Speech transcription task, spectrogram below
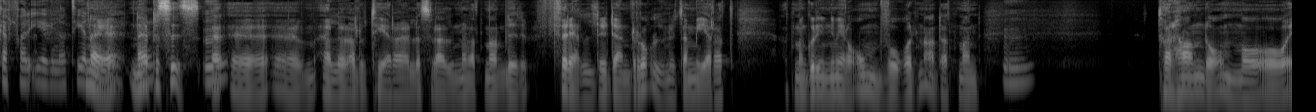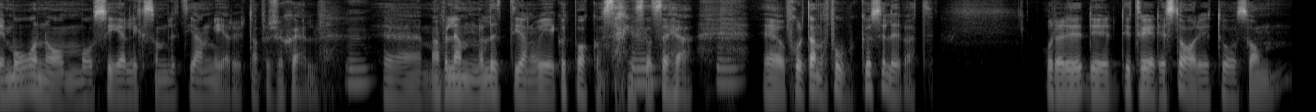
Skaffar egna nej, tillgångar. nej, precis. Mm. Eh, eh, ehm, eller adopterar eller sådär, men att man blir förälder i den rollen, utan mer att, att man går in i mer omvårdnad, att man Mm, tar hand om och, och är mån om och ser liksom lite grann mer utanför sig själv. mm, Eh, man får lämna lite grann av egot bakom sig så Mm. att säga. mm, eh, och får ett annat fokus i livet. Och det, det, det, det tredje stadiet då som,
